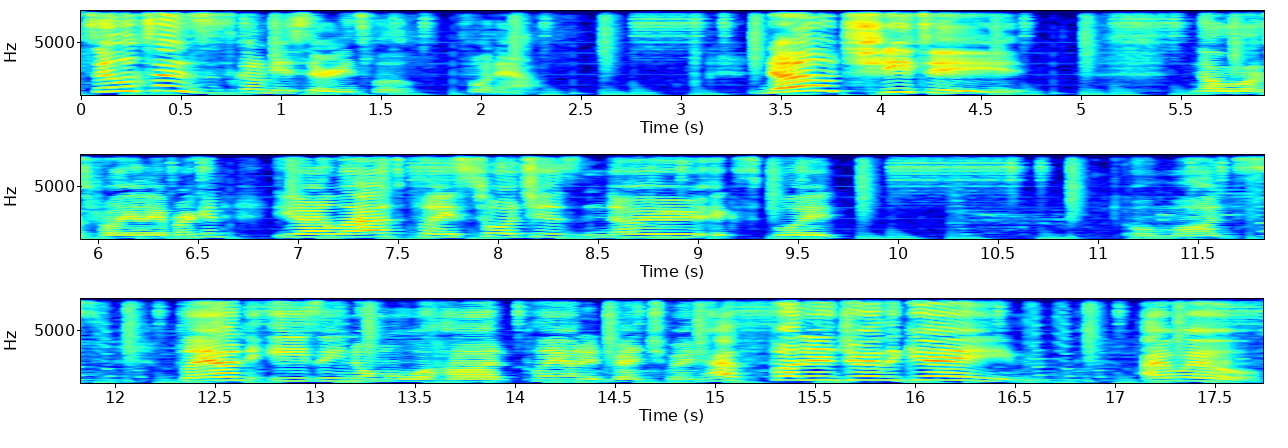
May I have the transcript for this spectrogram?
So it looks like this is gonna be a series for, for now. No cheating! Another one's probably gonna get broken. You are allowed to place torches, no exploit or mods. Play on easy, normal, or hard. Play on adventure mode. Have fun and enjoy the game! I will.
